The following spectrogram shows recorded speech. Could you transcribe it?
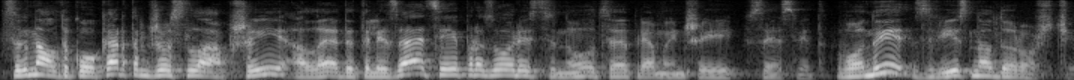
Сигнал такого картриджу слабший, але деталізація і прозорість ну це прямо інший всесвіт. Вони, звісно, дорожчі.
